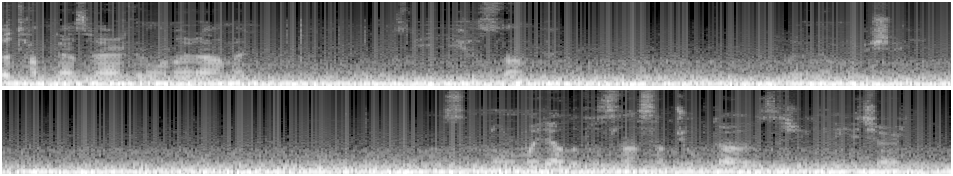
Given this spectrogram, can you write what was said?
da tam gaz verdim ona rağmen iyi hızlandı. Bu da önemli bir şey. Aslında normali alıp hızlansam çok daha hızlı şekilde geçerdim.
